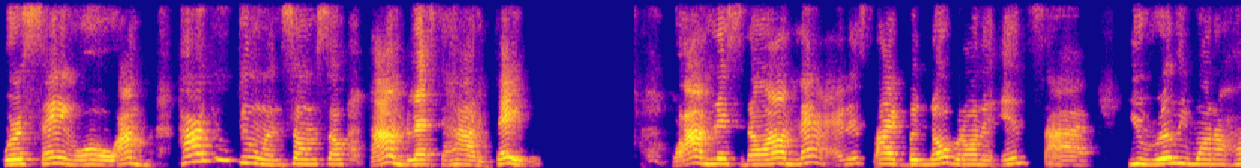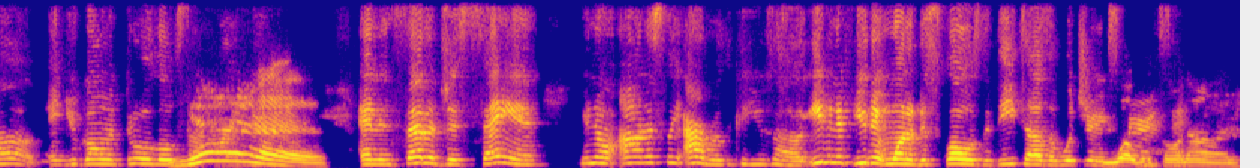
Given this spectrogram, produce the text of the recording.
we're saying, oh, I'm how you doing? So and so, I'm blessed and highly favored. Well, I'm this, no, oh, I'm that. And it's like, but no, but on the inside, you really want to hug and you're going through a little something. Yes. and instead of just saying, you know, honestly, I really could use a hug. Even if you didn't want to disclose the details of what you're experiencing. What was going on.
